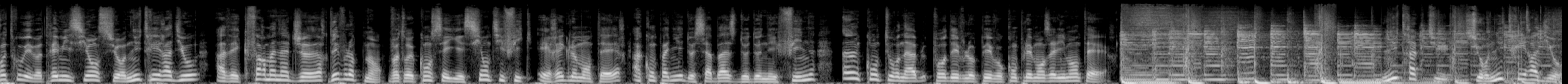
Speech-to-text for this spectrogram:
Retrouvez votre émission sur Nutri Radio avec Farm Manager Développement, votre conseiller scientifique et réglementaire, accompagné de sa base de données fines, incontournable pour développer vos compléments alimentaires. Nutractu sur Nutri Radio.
